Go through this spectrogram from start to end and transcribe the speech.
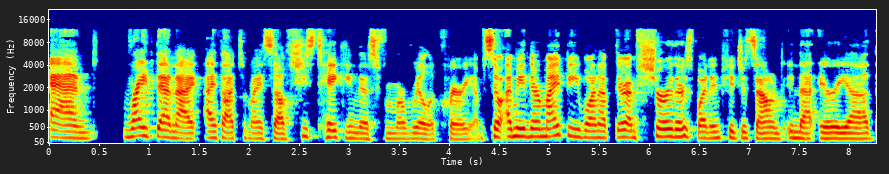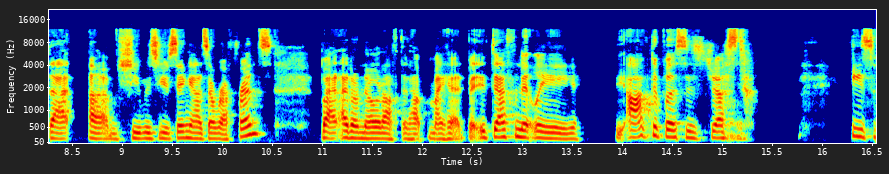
And right then I, I thought to myself, she's taking this from a real aquarium. So, I mean, there might be one up there. I'm sure there's one in Puget Sound in that area that um, she was using as a reference, but I don't know it off the top of my head. But it definitely, the octopus is just, he's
